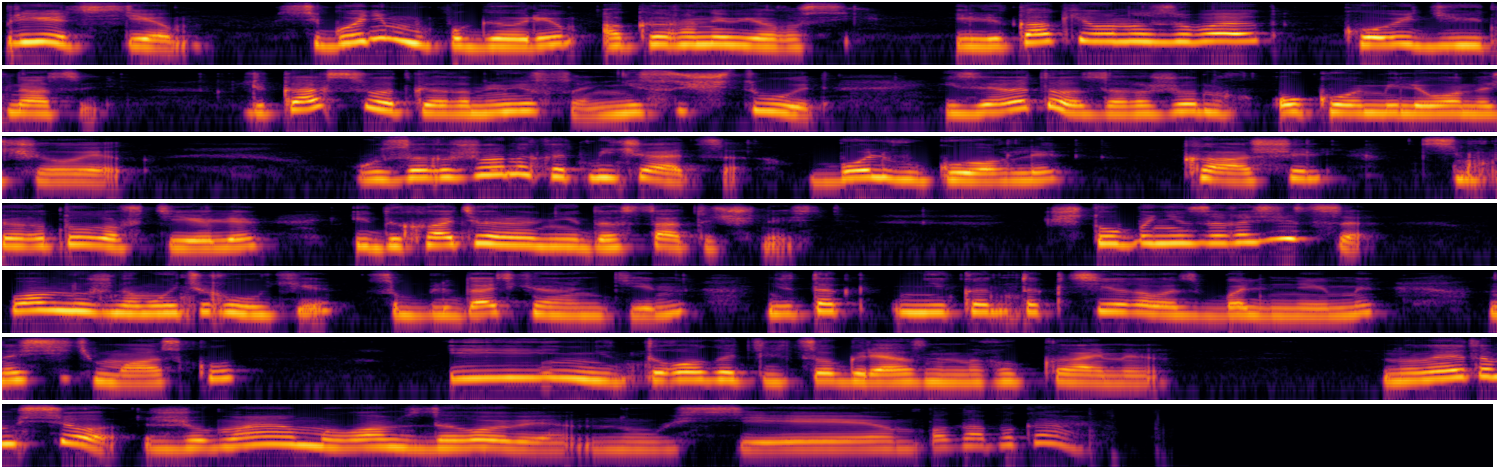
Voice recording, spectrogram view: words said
Привет всем! Сегодня мы поговорим о коронавирусе, или как его называют, COVID-19. Лекарства от коронавируса не существует, из-за этого зараженных около миллиона человек. У зараженных отмечается боль в горле, кашель, температура в теле и дыхательная недостаточность. Чтобы не заразиться, вам нужно мыть руки, соблюдать карантин, не, так, не контактировать с больными, носить маску и не трогать лицо грязными руками. Ну на этом все. Желаем мы вам здоровья. Ну всем пока-пока.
